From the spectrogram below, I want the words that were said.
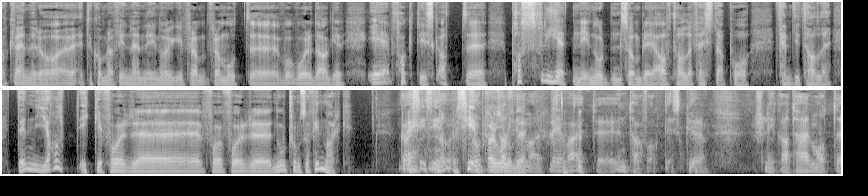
av kvenner og etterkommere av finlendere i Norge fram, fram mot uh, våre dager, er faktisk at uh, passfriheten i Norden som ble avtalefesta på 50-tallet, den gjaldt ikke for, uh, for, for Nord-Troms og Finnmark. Nei, si, si, si et par ord om det. Finnmark ble bare et uh, unntak, faktisk. Slik at her måtte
